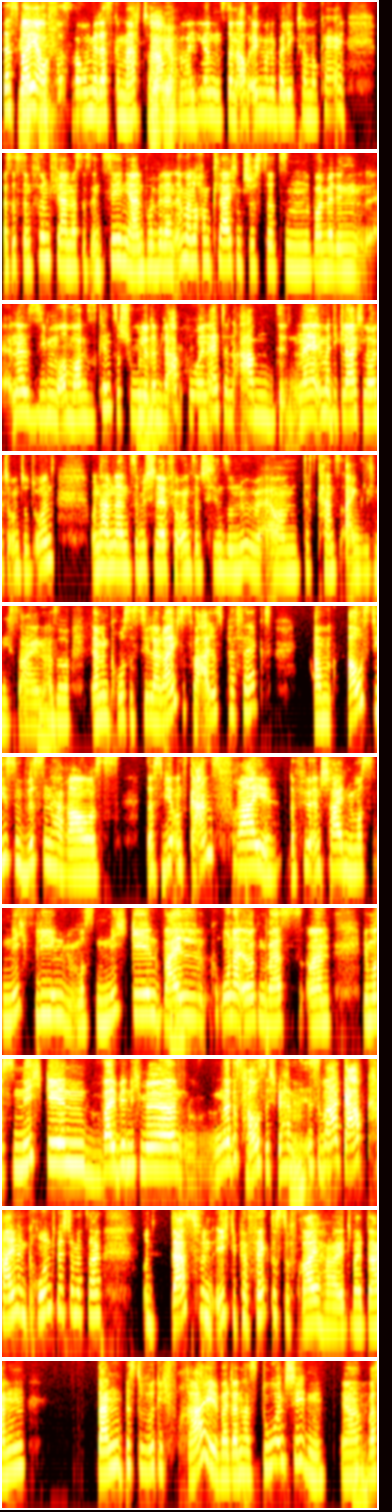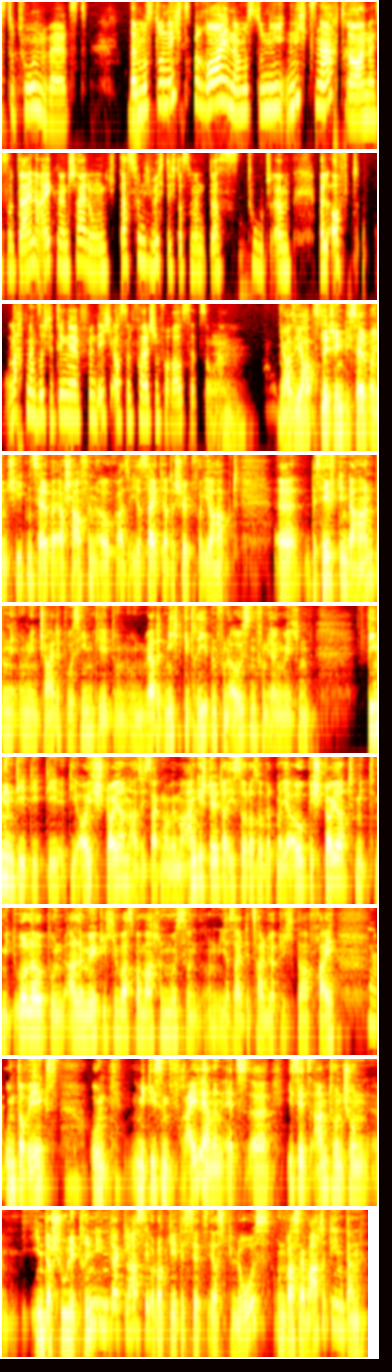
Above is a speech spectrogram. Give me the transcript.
das war ja auch das, warum wir das gemacht haben, ja, ja. weil wir uns dann auch irgendwann überlegt haben, okay, was ist in fünf Jahren, was ist in zehn Jahren, wollen wir dann immer noch am gleichen Tisch sitzen, wollen wir den ne, sieben Uhr morgens das Kind zur Schule, mhm. dann wieder abholen, Elternabend, naja, immer die gleichen Leute und und und und haben dann ziemlich schnell für uns entschieden, so nö, ähm, das kann es eigentlich nicht sein. Mhm. Also wir haben ein großes Ziel erreicht, es war alles perfekt. Ähm, aus diesem Wissen heraus dass wir uns ganz frei dafür entscheiden. Wir mussten nicht fliehen, wir mussten nicht gehen, weil mhm. Corona irgendwas, ähm, wir mussten nicht gehen, weil wir nicht mehr ne, das Haus nicht mehr hatten. Mhm. Es war, gab keinen Grund, will ich damit sagen. Und das finde ich die perfekteste Freiheit, weil dann, dann bist du wirklich frei, weil dann hast du entschieden, ja, mhm. was du tun willst. Dann mhm. musst du nichts bereuen, dann musst du nie, nichts nachtrauen, weil es war deine eigene Entscheidung. Und das finde ich wichtig, dass man das tut. Ähm, weil oft macht man solche Dinge, finde ich, aus den falschen Voraussetzungen. Mhm. Ja, also ihr habt es letztendlich selber entschieden, selber erschaffen auch. Also ihr seid ja der Schöpfer, ihr habt äh, das Heft in der Hand und, und entscheidet, wo es hingeht und, und werdet nicht getrieben von außen, von irgendwelchen Dingen, die, die, die, die euch steuern. Also ich sage mal, wenn man Angestellter ist oder so, wird man ja auch gesteuert mit, mit Urlaub und allem Möglichen, was man machen muss. Und, und ihr seid jetzt halt wirklich da frei ja. unterwegs. Und mit diesem Freilernen jetzt, äh, ist jetzt Anton schon äh, in der Schule drin in der Klasse oder geht es jetzt erst los? Und was erwartet ihn dann?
